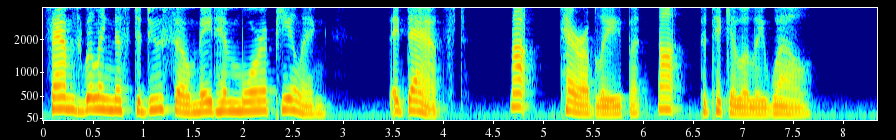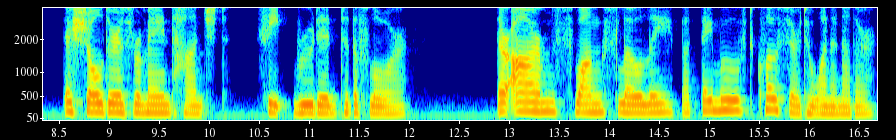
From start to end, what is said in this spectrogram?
Sam's willingness to do so made him more appealing. They danced. Not terribly, but not particularly well. Their shoulders remained hunched, feet rooted to the floor. Their arms swung slowly, but they moved closer to one another.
